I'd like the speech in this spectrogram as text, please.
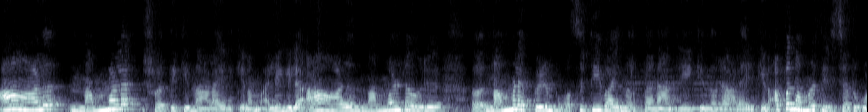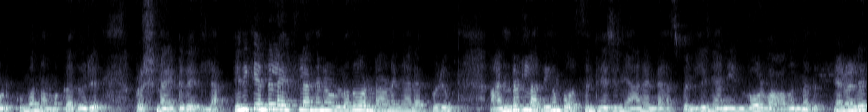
ആ ആൾ നമ്മളെ ശ്രദ്ധിക്കുന്ന ആളായിരിക്കണം. അല്ലെങ്കിൽ ആ ആൾ നമ്മളുടെ ഒരു നമ്മളെപ്പോഴും പോസിറ്റീവായി നിർത്താൻ ആഗ്രഹിക്കുന്ന ഒരാളായിരിക്കണം. അപ്പം നമ്മൾ തിരിച്ചത് കൊടുക്കുമ്പോൾ നമുക്കതൊരു പ്രശ്നമായിട്ട് വരില്ല. എനിക്ക് എന്റെ ലൈഫിൽ അങ്ങനെ ഉള്ളത് കൊണ്ടാണ് ഞാൻ എപ്പോഴും ഹൺഡ്രഡിലധികം പെർസെന്റേജ് ഞാൻ എന്റെ ഹസ്ബൻഡിൽ ഞാൻ ഇൻവോൾവ് ആവുന്നത്. ഞാനൊരു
